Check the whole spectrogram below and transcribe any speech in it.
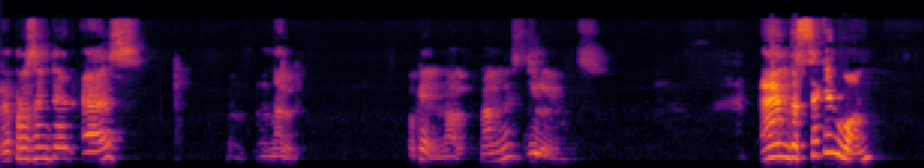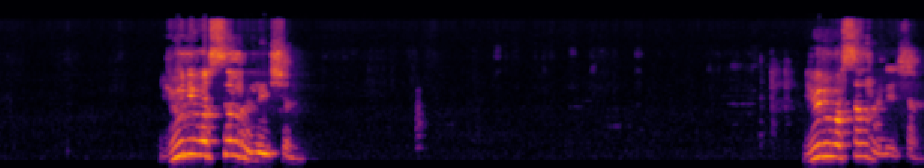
represented as null. Okay, null. Null means zero elements. And the second one, universal relation. Universal relation.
